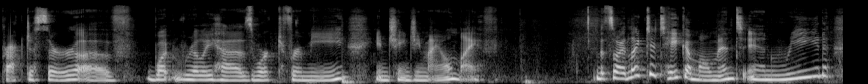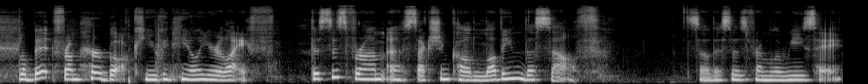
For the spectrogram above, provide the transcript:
practicer of what really has worked for me in changing my own life. But so I'd like to take a moment and read a little bit from her book, You Can Heal Your Life. This is from a section called Loving the Self. So this is from Louise Hay.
